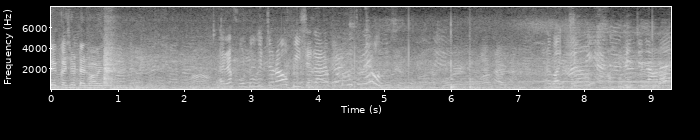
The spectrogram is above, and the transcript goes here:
देख कैसे टर्न हुआ अरे फ़ोटो खींच रहा हो, पीछे जा रहे फ़ोटो खींच रहे हो? बच्चा पीछे जा रहा है।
